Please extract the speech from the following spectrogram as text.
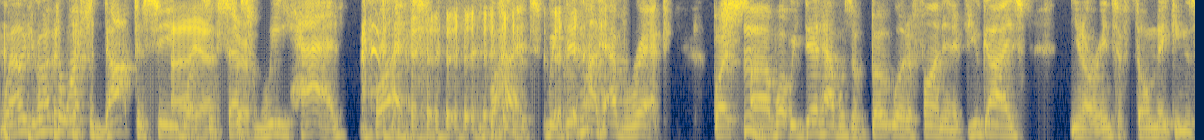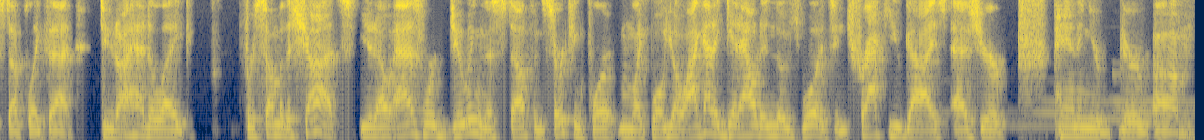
well you're gonna have to watch the doc to see Uh, what yeah, success sure. we had but but we did not have Rick. But uh, what we did have was a boatload of fun. And if you guys, you know, are into filmmaking and stuff like that, dude, I had to like for some of the shots, you know, as we're doing this stuff and searching for it, I'm like, well, yo, I got to get out in those woods and track you guys as you're panning your your um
